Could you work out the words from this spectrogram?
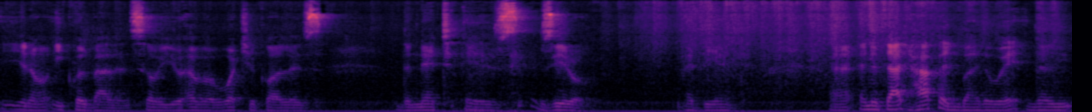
you know equal balance. So you have a what you call is the net is zero at the end. Uh, and if that happened, by the way, then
